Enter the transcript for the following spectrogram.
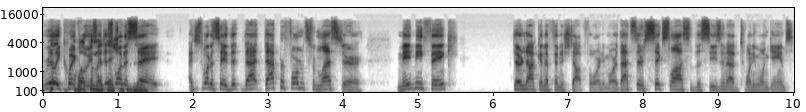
really quick, Luis. I just want to say, I just want to say that that that performance from Leicester made me think they're not going to finish top four anymore. That's their sixth loss of the season out of 21 games.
